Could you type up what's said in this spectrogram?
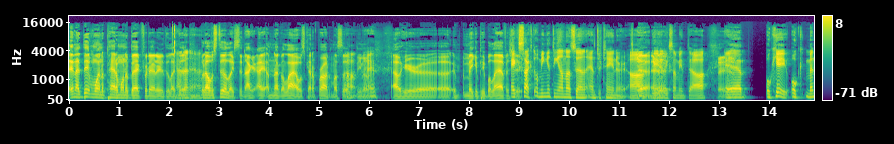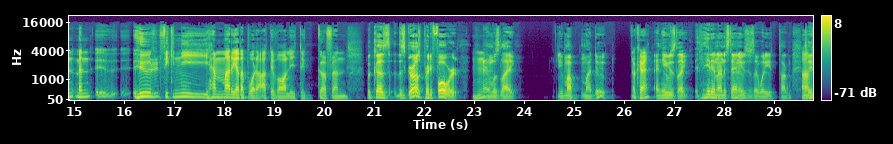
and I didn't want to pat him on the back for that or anything like that. But I was still like, sitting, I, I, I'm not gonna lie, I was kind of proud of myself, Ah, you know, out here uh, uh, making people laugh and shit. Exakt, om ingenting annat så är en entertainer. Ja, Ja, det är liksom inte... Ja. Okej, och men, men eh, hur fick ni hemma reda på det, att det var lite girlfriend? because this girl's pretty forward Mhm. and was like, "You my my dude." Okej. And he was like, he didn't understand. He was just like, "What are you talking about?" Uh. so he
